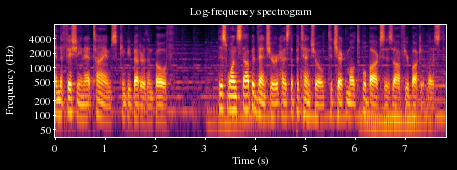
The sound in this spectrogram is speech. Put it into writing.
and the fishing at times can be better than both. This one stop adventure has the potential to check multiple boxes off your bucket list.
